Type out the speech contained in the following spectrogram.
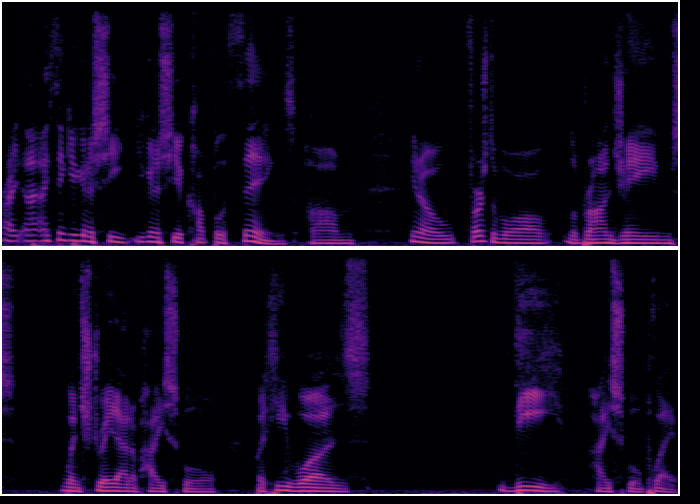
Right, and I think you're going to see you're going to see a couple of things. Um, you know, first of all, LeBron James went straight out of high school, but he was the high school player.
